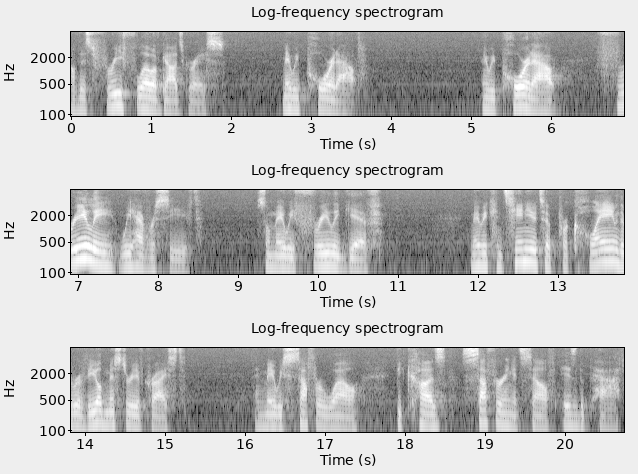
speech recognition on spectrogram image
of this free flow of God's grace, may we pour it out. May we pour it out. Freely we have received, so may we freely give. May we continue to proclaim the revealed mystery of Christ, and may we suffer well because suffering itself is the path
